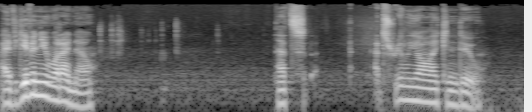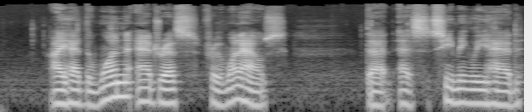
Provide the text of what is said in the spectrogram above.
I've given you what I know. That's, that's really all I can do. I had the one address for the one house that has seemingly had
